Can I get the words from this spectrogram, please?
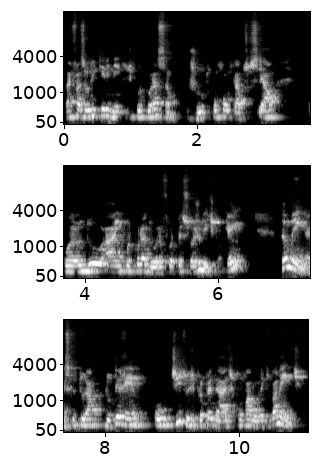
vai fazer o requerimento de incorporação junto com o contrato social quando a incorporadora for pessoa jurídica, ok? Também a escritura do terreno ou título de propriedade com valor equivalente.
